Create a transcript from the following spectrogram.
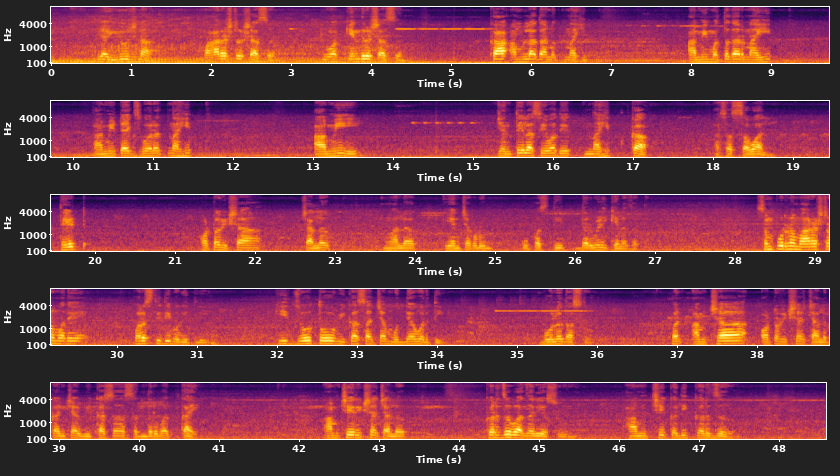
या योजना महाराष्ट्र शासन किंवा केंद्र शासन का अंमलात आणत नाहीत? आम्ही मतदार नाहीत. आम्ही टॅक्स भरत नाहीत. आम्ही जनतेला सेवा देत नाहीत का? असा सवाल थेट ऑटो रिक्षा चालक मालक यांच्याकडून उपस्थित दरवेळी केला जातो. संपूर्ण महाराष्ट्रामध्ये परिस्थिती बघितली की जो तो विकासाच्या मुद्द्यावरती बोलत असतो पण आमच्या ऑटो रिक्षा चालकांच्या विकासासंदर्भात काय? आमचे रिक्षा चालक कर्जबाजारी असून आमचे कधी कर्ज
